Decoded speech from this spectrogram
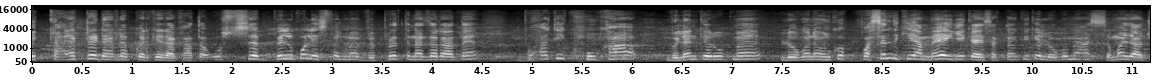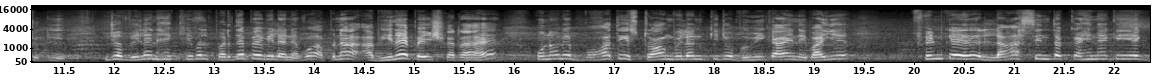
एक कैरेक्टर डेवलप करके रखा था। उससे बिल्कुल इस फ़िल्म में विपरीत नज़र आते हैं। बहुत ही खूंखा विलन के रूप में लोगों ने उनको पसंद किया। मैं ये कह सकता हूँ, क्योंकि लोगों में आज समझ आ चुकी है। जो विलन है, केवल पर्दे पे विलन है, वो अपना अभिनय पेश कर रहा है। उन्होंने बहुत ही स्ट्रांग विलन की जो भूमिकाएँ निभाई है। फ़िल्म के लास्ट सीन तक कहीं ना कहीं एक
